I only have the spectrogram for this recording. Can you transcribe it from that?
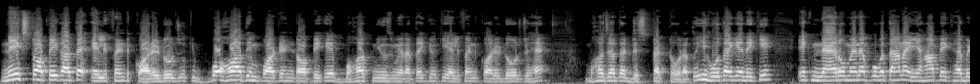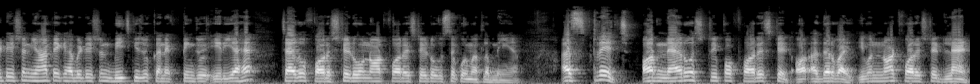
नेक्स्ट टॉपिक आता है एलिफेंट कॉरिडोर जो कि बहुत इंपॉर्टेंट टॉपिक है बहुत न्यूज़ में रहता है क्योंकि एलिफेंट कॉरिडोर जो है बहुत ज़्यादा डिस्ट्रक्ट हो रहा है। तो ये होता क्या देखिए, एक नैरो मैंने आपको बताया ना, यहाँ पे एक हैबिटेशन यहाँ पे एक हैबिटेशन बीच की जो कनेक्टिंग जो एरिया है, चाहे वो फॉरेस्टेड हो नॉट फॉरेस्टेड हो, उससे कोई मतलब नहीं है। A stretch or narrow strip of forested or otherwise even not forested land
